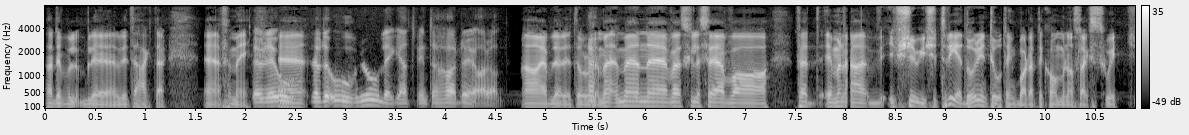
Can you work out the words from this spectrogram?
Ja, det blev- lite hack där eh, för mig. blev du, Eh, blev du orolig att vi inte hörde det Aron? Ja, jag blev lite orolig. Men, men eh, vad jag skulle säga var... För att, jag menar, i 2023 då är det inte otänkbart att det kommer någon slags Switch...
